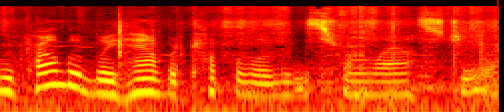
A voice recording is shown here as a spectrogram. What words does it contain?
We probably have a couple of these from last year.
